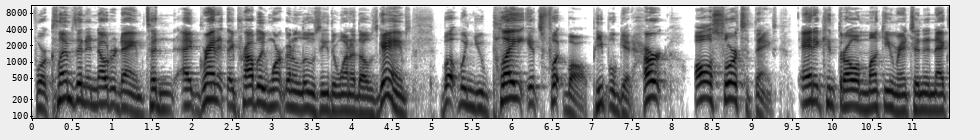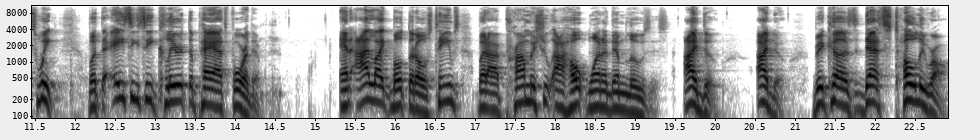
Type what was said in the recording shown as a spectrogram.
for Clemson and Notre Dame to uh, granted they probably weren't going to lose either one of those games, but when you play it's football. People get hurt, all sorts of things, and it can throw a monkey wrench in the next week. But the ACC cleared the path for them. And I like both of those teams, but I promise you I hope one of them loses. I do. I do. Because that's totally wrong.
